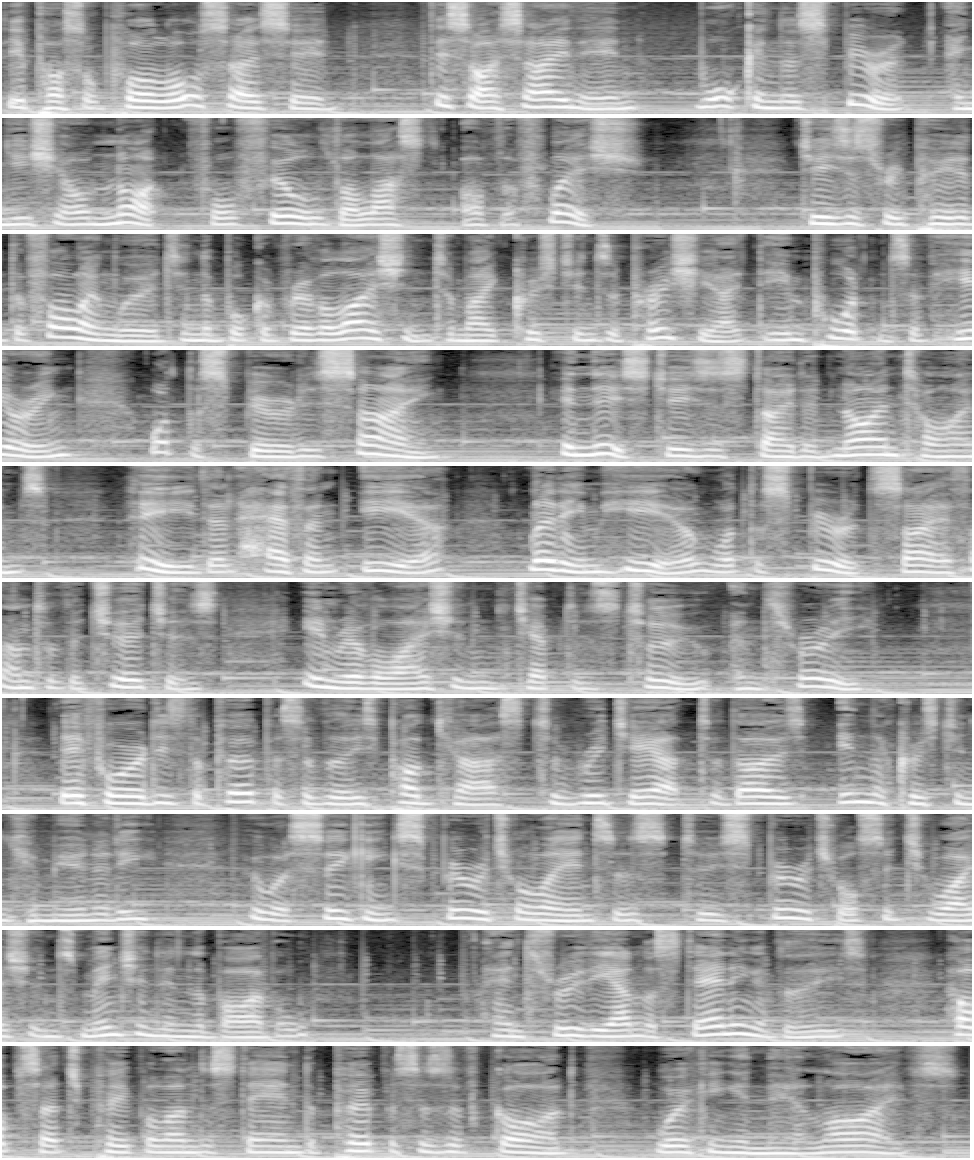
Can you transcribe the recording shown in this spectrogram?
The Apostle Paul also said, This I say then, Walk in the Spirit, and ye shall not fulfill the lust of the flesh. Jesus repeated the following words in the book of Revelation to make Christians appreciate the importance of hearing what the Spirit is saying. In this, Jesus stated nine times, He that hath an ear, let him hear what the Spirit saith unto the churches, in Revelation chapters 2 and 3. Therefore, it is the purpose of these podcasts to reach out to those in the Christian community who are seeking spiritual answers to spiritual situations mentioned in the Bible, and through the understanding of these, help such people understand the purposes of God working in their lives.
